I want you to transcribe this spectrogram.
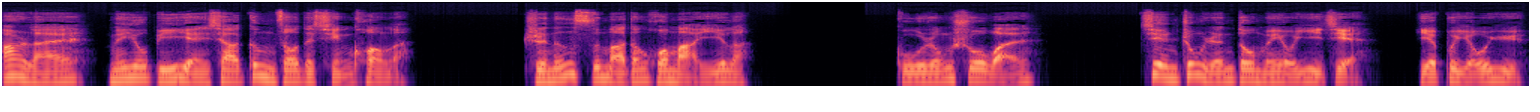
二来没有比眼下更糟的情况了，只能死马当活马医了。古荣说完。见众人都没有意见，也不犹豫，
